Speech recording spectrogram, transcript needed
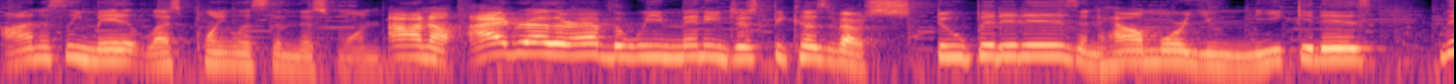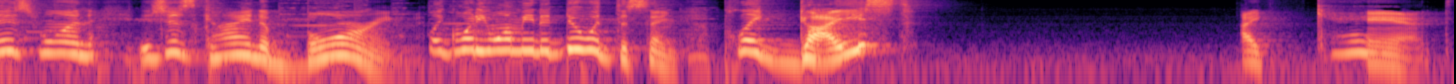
honestly made it less pointless than this one. I don't know, I'd rather have the Wii Mini just because of how stupid it is and how more unique it is. This one is just kind of boring. Like, what do you want me to do with this thing? Play Geist? I can't.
